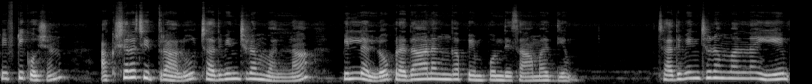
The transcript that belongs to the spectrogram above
Fifty question. అక్షర చిత్రాలు చదివించడం వలన పిల్లల్లో ప్రధానంగా పెంపొందే సామర్థ్యం. చదివించడం వలన ఏం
